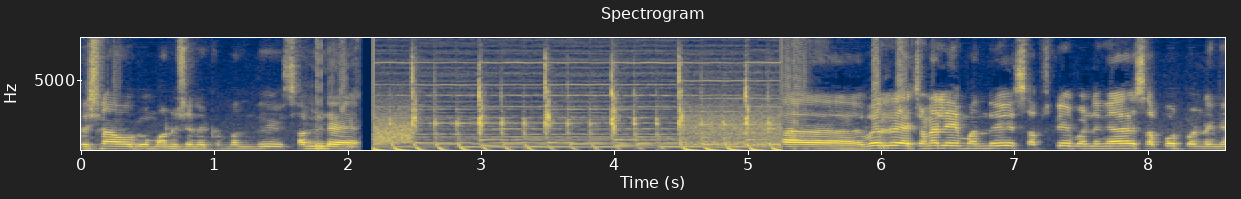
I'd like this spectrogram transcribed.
கிருஷ்ணாவுக்கும் மனுஷனுக்கும் வந்து சண்டை. இவர் சேனலையும் வந்து சப்ஸ்கிரைப் பண்ணுங்க சப்போர்ட் பண்ணுங்க.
